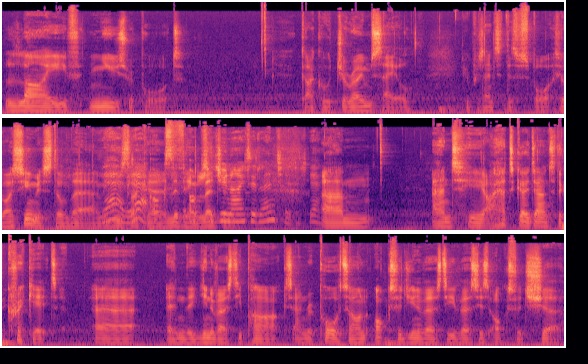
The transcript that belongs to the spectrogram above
live news report. A guy called Jerome Sale, who presented this sport, who I assume is still there. I mean, yeah, he's like yeah. a Oxford, living Oxford legend. United legend. Yeah. Um, and he, I had to go down to the cricket uh, in the university parks and report on Oxford University versus Oxfordshire.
